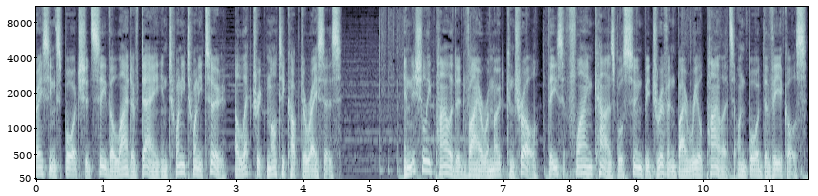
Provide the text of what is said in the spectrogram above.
racing sport should see the light of day in 2022 electric multicopter races. Initially piloted via remote control, these flying cars will soon be driven by real pilots on board the vehicles.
